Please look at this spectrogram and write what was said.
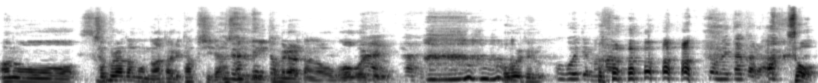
うん。あのー、桜田門のあたりタクシーで走ってる時に止められたのを覚えてる、はいは覚えてる？い、覚えてます。止めたから。そ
